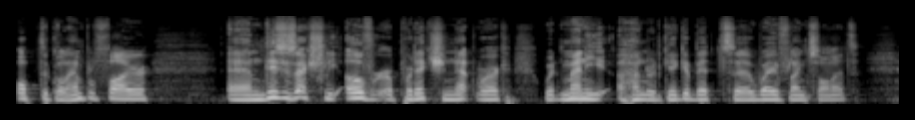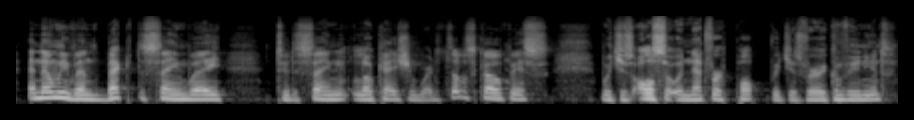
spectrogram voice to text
optical amplifier. And this is actually over a production network with many 100 gigabit uh, wavelengths on it. And then we went back the same way to the same location where the telescope is, which is also a network pop, which is very convenient.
